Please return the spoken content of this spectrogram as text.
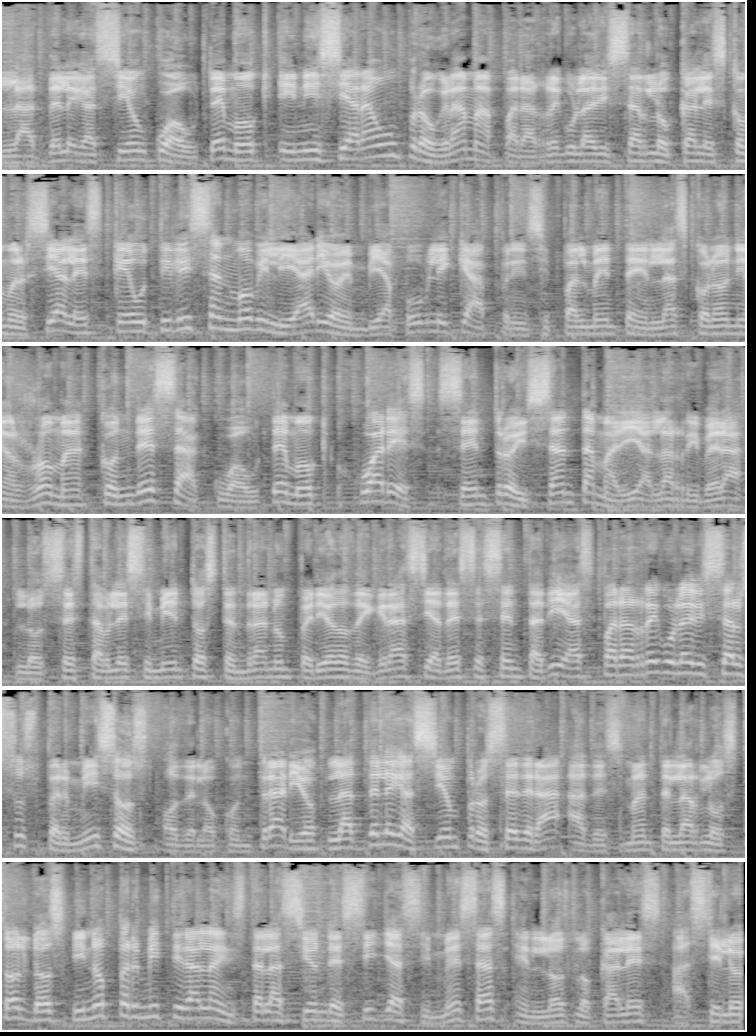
La delegación Cuauhtémoc iniciará un programa para regularizar locales comerciales que utilizan mobiliario en vía pública, principalmente en las colonias Roma, Condesa, Cuauhtémoc, Juárez, Centro y Santa María la Ribera. Los establecimientos tendrán un periodo de gracia de 60 días para regularizar sus permisos o de lo contrario, la delegación procederá a desmantelar los toldos y no permitirá la instalación de sillas y mesas en los locales. Así lo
